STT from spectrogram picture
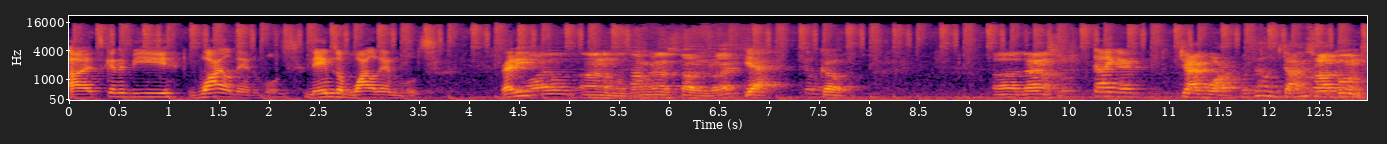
Uh, it's gonna be wild animals. Names of wild animals. Ready? Wild animals. I'm gonna start it, right? Yeah. Go. Uh, dinosaur. Tiger. Jaguar. What the hell is dinosaur? Raccoon.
